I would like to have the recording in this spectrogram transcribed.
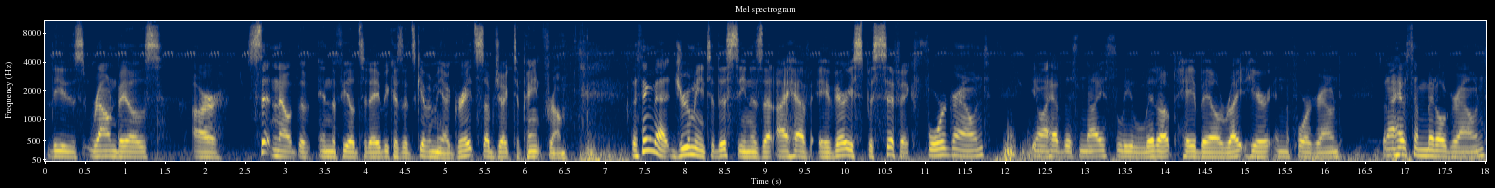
these round bales are sitting out the, in the field today because it's given me a great subject to paint from. The thing that drew me to this scene is that I have a very specific foreground. You know, I have this nicely lit up hay bale right here in the foreground. Then I have some middle ground.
